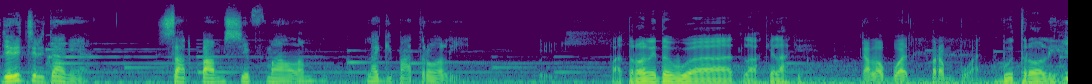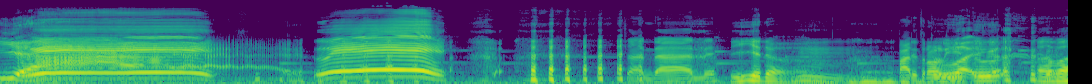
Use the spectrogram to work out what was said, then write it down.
Jadi ceritanya, satpam shift malam lagi patroli. Wih, Patroli itu buat laki-laki. Kalau buat perempuan. Butroli. Iya. Wih. Wih. Candaannya. Iya dong. Hmm, patroli itu juga. Apa?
